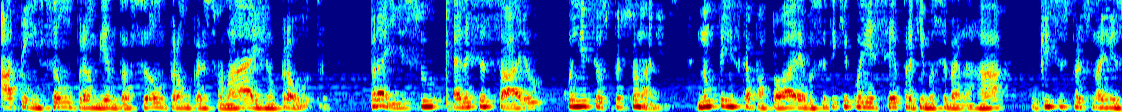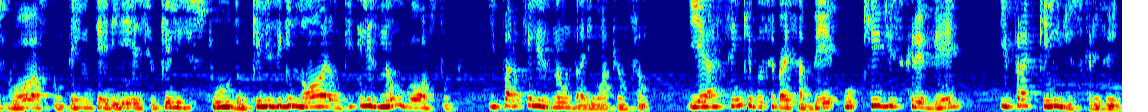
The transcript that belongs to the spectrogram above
atenção para a ambientação, para um personagem ou para outro? Para isso é necessário conhecer os personagens. Não tem escapatória, você tem que conhecer para quem você vai narrar, o que esses personagens gostam, têm interesse, o que eles estudam, o que eles ignoram, o que eles não gostam e para o que eles não dariam atenção. E é assim que você vai saber o que descrever e para quem descrever.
